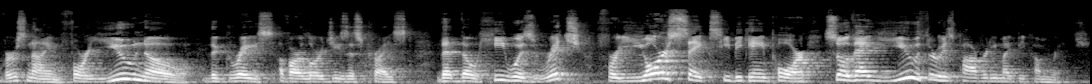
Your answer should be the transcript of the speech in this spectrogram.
Verse 9 For you know the grace of our Lord Jesus Christ, that though he was rich, for your sakes he became poor, so that you through his poverty might become rich.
